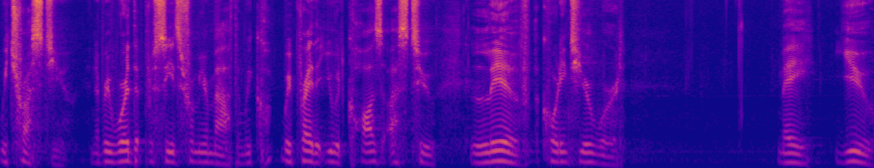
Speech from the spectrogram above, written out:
We trust you and every word that proceeds from your mouth, and we, we pray that you would cause us to live according to your word. May you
